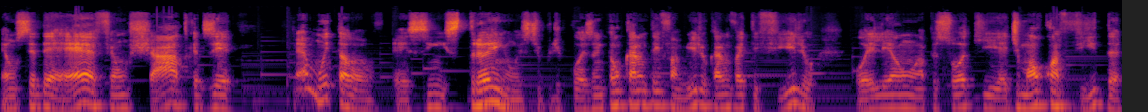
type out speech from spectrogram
é um CDF, é um chato, quer dizer, é muito assim, estranho esse tipo de coisa. Então o cara não tem família, o cara não vai ter filho, ou ele é uma pessoa que é de mal com a vida,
